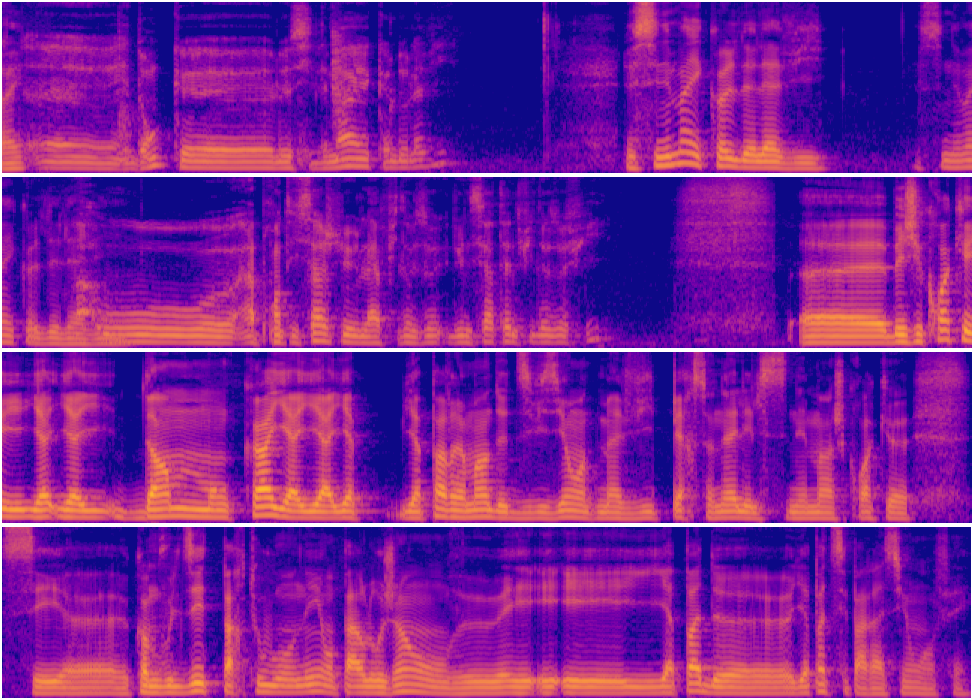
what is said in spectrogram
Euh, et donc, euh, le cinéma, école de la vie? Le cinéma, école de la vie. Le cinéma, école de la Ah, vie. Ou apprentissage d'une certaine philosophie? Euh, ben, je crois que y a, y a, dans mon cas, il n'y a, y a, pas vraiment de division entre ma vie personnelle et le cinéma. Je crois que c'est, euh, comme vous le dites, partout où on est, on parle aux gens, on veut, et il n'y a, pas de, a pas de séparation, en fait.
